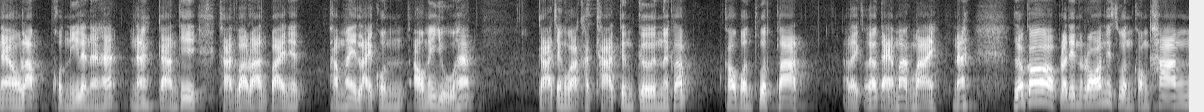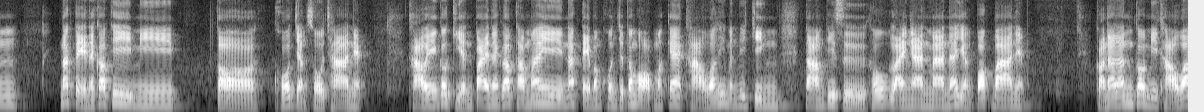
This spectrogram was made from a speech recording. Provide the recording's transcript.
แนวรับคนนี้เลยนะฮะนะการที่ขาดวารานไปเนี่ย ทำให้หลายคนเอาไม่อยู่ฮะกาจังหวะขาดขาดเกินเกินนะครับ เข้าบอลพลวดพลาดอะไรก็แล้วแต่มากมายนะแล้วก็ประเด็นร้อนในส่วนของทางนักเตะนะครับที่มีต่อโค้ชอย่างโซชาเนี่ยข่าวเองก็เขียนไปนะครับทำให้นักเตะบางคนจะต้องออกมาแก้ข่าวว่าเฮ้ยมันไม่จริงตามที่สื่อเขารายงานมานะอย่างป็อกบาเนี่ยก่อนหน้านั้นก็มีข่าวว่า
